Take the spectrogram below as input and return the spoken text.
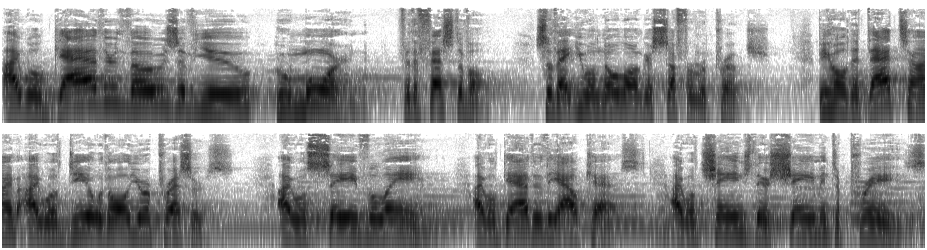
I will gather those of you who mourn for the festival, so that you will no longer suffer reproach. Behold, at that time I will deal with all your oppressors. I will save the lame. I will gather the outcast. I will change their shame into praise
